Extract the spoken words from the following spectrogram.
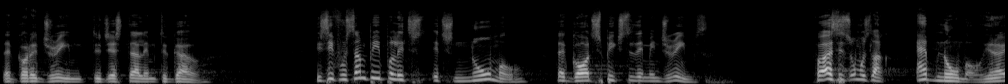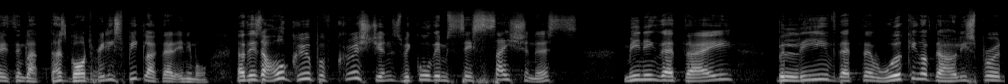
that got a dream to just tell him to go. You see, for some people, it's, it's normal that God speaks to them in dreams. For us, it's almost like abnormal. You know, you think like, does God really speak like that anymore? Now, there's a whole group of Christians, we call them cessationists, meaning that they believe that the working of the Holy Spirit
